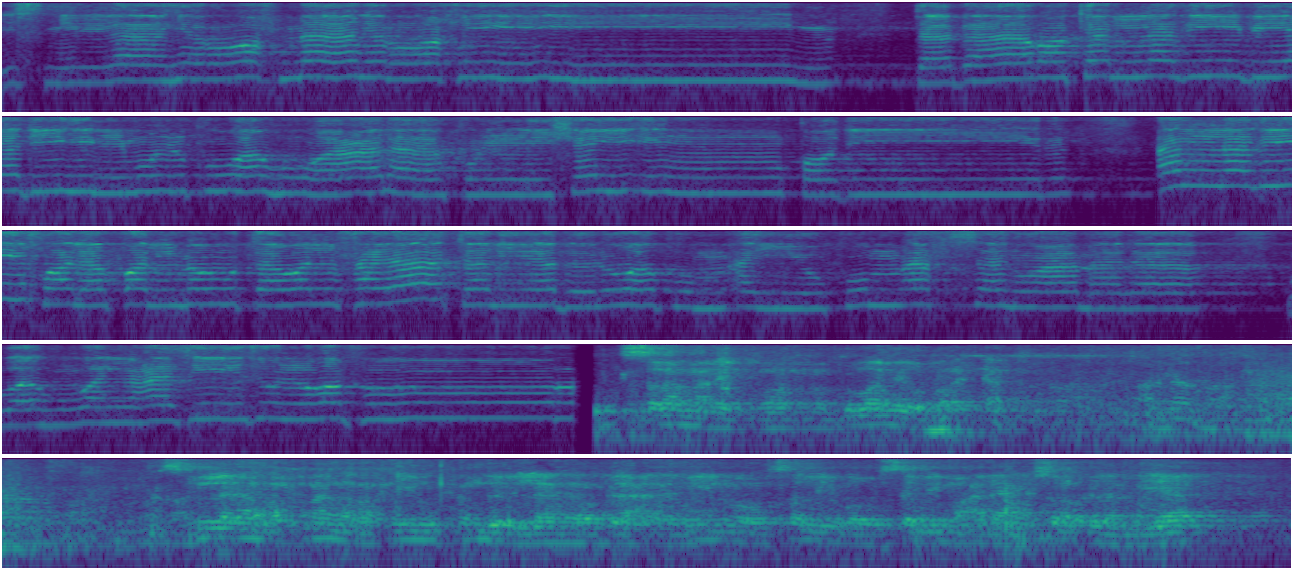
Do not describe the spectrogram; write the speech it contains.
بسم الله الرحمن الرحيم. تبارك الذي بيده الملك وهو على كل شيء قدير. الذي خلق الموت والحياة ليبلوكم أيكم أحسن عملا. وهو العزيز الغفور. السلام عليكم ورحمة الله وبركاته. بسم الله الرحمن الرحيم. الحمد لله رب العالمين وأصلي وأسلم على أشرف الأنبياء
